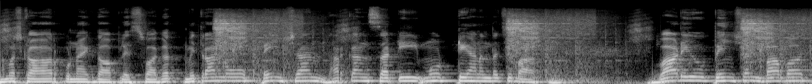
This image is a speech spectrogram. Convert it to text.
नमस्कार पुन्हा एकदा आपले स्वागत. मित्रांनो पेन्शन धारकांसाठी मोठी आनंदाची बातमी वाढीव पेन्शन बाबत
